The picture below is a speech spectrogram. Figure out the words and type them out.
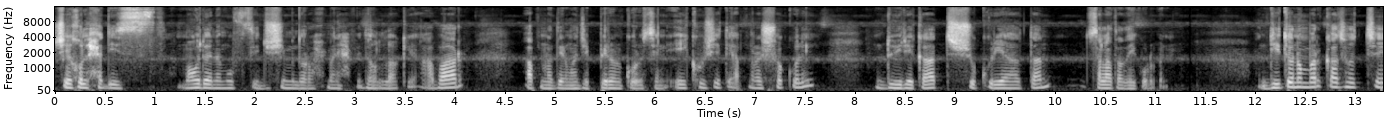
শেখুল হাদিস মৌলানা মুফতি জসিমুদ্দুর রহমান হাফিদুল্লাহকে আবার আপনাদের মাঝে প্রেরণ করেছেন। এই খুশিতে আপনারা সকলেই দুই রেখাত শুক্রিয়া তান সালাত আদায় করবেন। দ্বিতীয় নম্বর কাজ হচ্ছে,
